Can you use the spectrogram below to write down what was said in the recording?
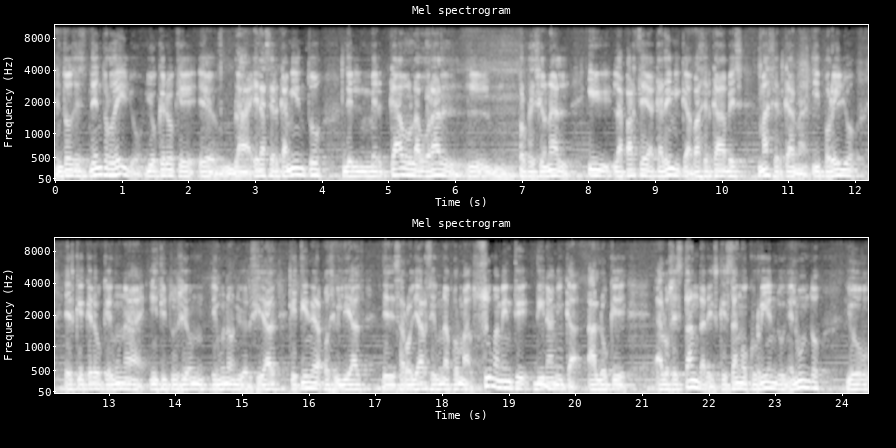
Entonces, dentro de ello, yo creo que eh, el acercamiento del mercado laboral profesional y la parte académica va a ser cada vez más cercana y por ello es que creo que una institución, en una universidad que tiene la posibilidad de desarrollarse de una forma sumamente dinámica a lo que a los estándares que están ocurriendo en el mundo, yo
